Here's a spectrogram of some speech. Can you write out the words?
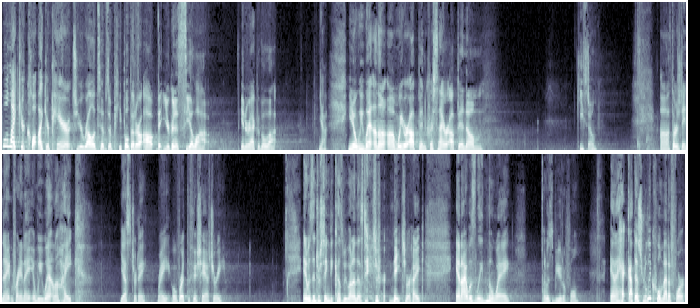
Well, like your like your parents, or your relatives, or people that are out that you're going to see a lot, interact with a lot. Yeah, you know, we went on a um, we were up in Chris and I were up in um, Keystone uh, Thursday night and Friday night, and we went on a hike yesterday, right over at the fish hatchery. And it was interesting because we went on this nature nature hike, and I was leading the way. It was beautiful, and I got this really cool metaphor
